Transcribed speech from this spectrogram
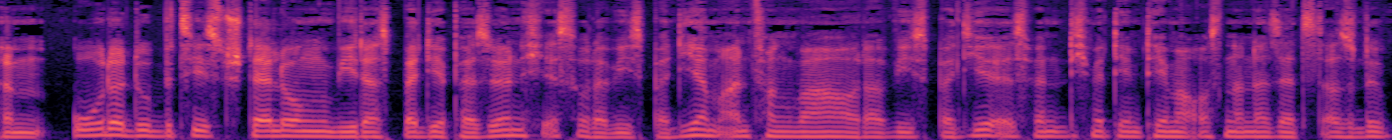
Ähm, oder du beziehst Stellung, wie das bei dir persönlich ist oder wie es bei dir am Anfang war oder wie es bei dir ist, wenn du dich mit dem Thema auseinandersetzt. Also du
